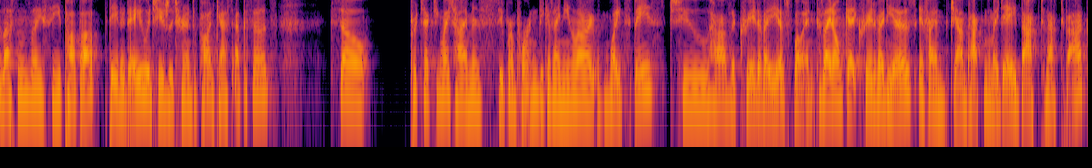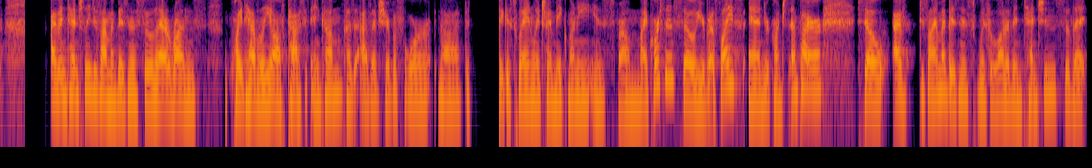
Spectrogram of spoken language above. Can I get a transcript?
lessons I see pop up day to day, which usually turn into podcast episodes. So, protecting my time is super important because I need a lot of white space to have the creative ideas flow in. Because I don't get creative ideas if I'm jam packing my day back to back to back. I've intentionally designed my business so that it runs quite heavily off passive income because, as I've shared before, uh, the biggest way in which I make money is from my courses. So, Your Best Life and Your Conscious Empire. So, I've designed my business with a lot of intentions so that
